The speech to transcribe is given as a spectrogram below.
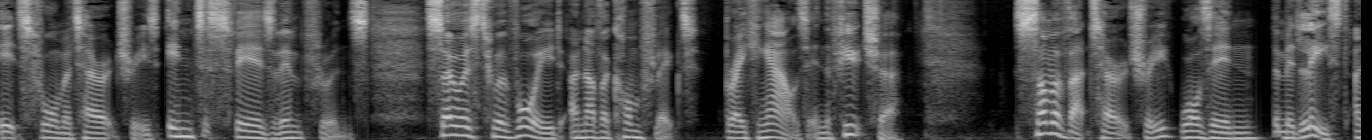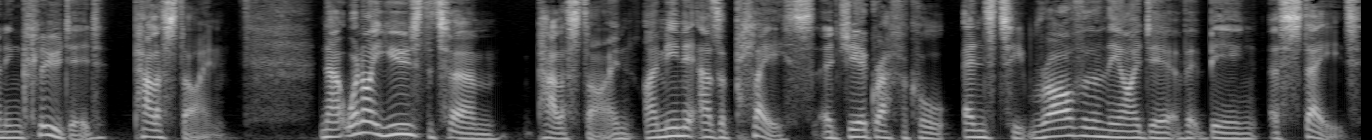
its former territories into spheres of influence so as to avoid another conflict breaking out in the future. Some of that territory was in the Middle East and included Palestine. Now, when I use the term Palestine, I mean it as a place, a geographical entity, rather than the idea of it being a state.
